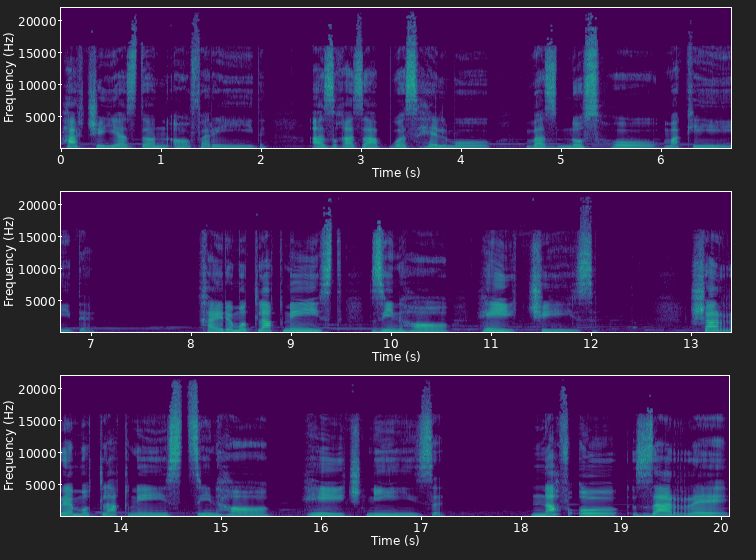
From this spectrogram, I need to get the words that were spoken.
هرچی یزدان آفرید از غضب و از حلم و از نصح و مکید. خیر مطلق نیست زینها هیچ چیز. شر مطلق نیست زینها هیچ نیز. نفع و ذره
